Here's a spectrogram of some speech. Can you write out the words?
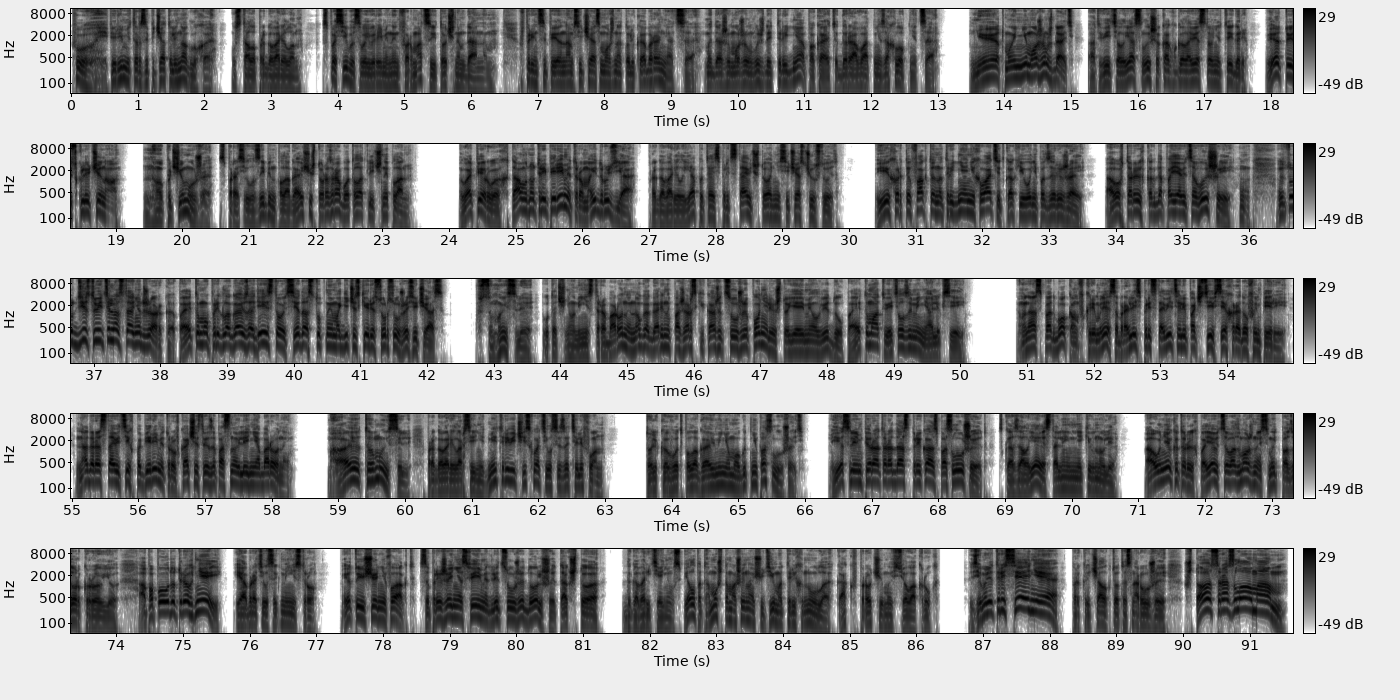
«Фуй, периметр запечатали наглухо», – устало проговорил он. Спасибо своевременной информации и точным данным. В принципе, нам сейчас можно только обороняться. Мы даже можем выждать три дня, пока эта дыра в ад не захлопнется». «Нет, мы не можем ждать», — ответил я, слыша, как в голове стонет Игорь. «Это исключено». «Но почему же?» — спросил Зыбин, полагающий, что разработал отличный план. «Во-первых, там внутри периметра мои друзья», — проговорил я, пытаясь представить, что они сейчас чувствуют. «Их артефакта на три дня не хватит, как его не подзаряжай. А во-вторых, когда появится высший, хм, тут действительно станет жарко, поэтому предлагаю задействовать все доступные магические ресурсы уже сейчас». «В смысле?» – уточнил министр обороны, но Гагарин и Пожарский, кажется, уже поняли, что я имел в виду, поэтому ответил за меня Алексей. «У нас под боком в Кремле собрались представители почти всех родов империи. Надо расставить их по периметру в качестве запасной линии обороны». «А это мысль», – проговорил Арсений Дмитриевич и схватился за телефон. Только вот, полагаю, меня могут не послушать». «Если император даст приказ, послушают», — сказал я, и остальные мне кивнули. «А у некоторых появится возможность смыть позор кровью. А по поводу трех дней...» — я обратился к министру. «Это еще не факт. Сопряжение с феями длится уже дольше, так что...» Договорить я не успел, потому что машину ощутимо тряхнуло, как, впрочем, и все вокруг. «Землетрясение!» — прокричал кто-то снаружи. «Что с разломом?»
